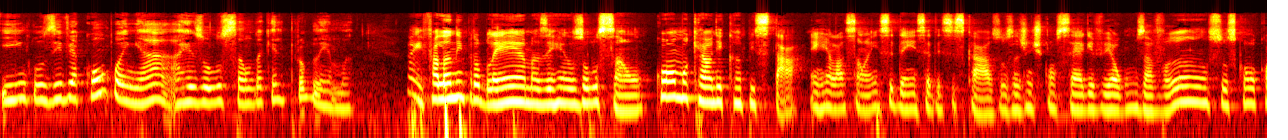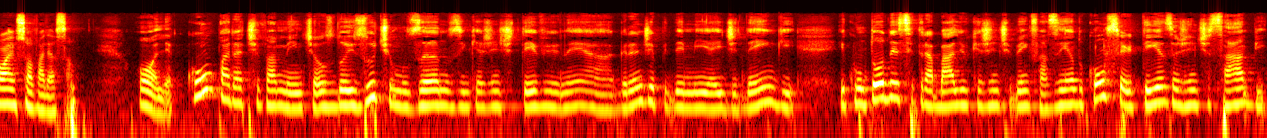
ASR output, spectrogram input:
e, inclusive, acompanhar a resolução daquele problema. E falando em problemas, em resolução, como que a Unicamp está em relação à incidência desses casos? A gente consegue ver alguns avanços? Qual é a sua avaliação? Olha, comparativamente aos dois últimos anos em que a gente teve né, a grande epidemia de dengue, e com todo esse trabalho que a gente vem fazendo, com certeza a gente sabe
